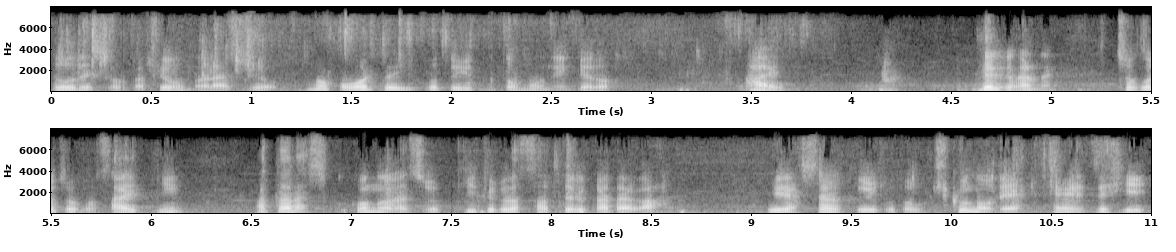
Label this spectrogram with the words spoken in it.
どうでしょうか、今日のラジオ。なんか割といいこと言ったと思うねんけど。はい。だかね、ちょこちょこ最近、新しくこのラジオを聞いてくださってる方がいらっしゃるということを聞くので、えー、ぜひ、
